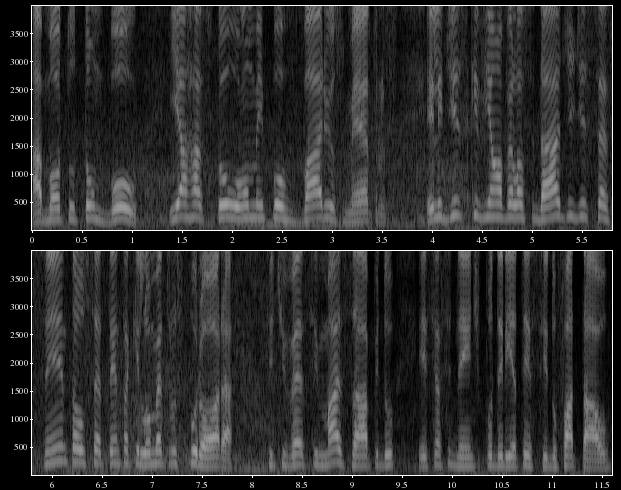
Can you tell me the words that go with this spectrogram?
A moto tombou e arrastou o homem por vários metros. Ele disse que vinha a uma velocidade de 60 ou 70 km por hora. Se tivesse mais rápido, esse acidente poderia ter sido fatal.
